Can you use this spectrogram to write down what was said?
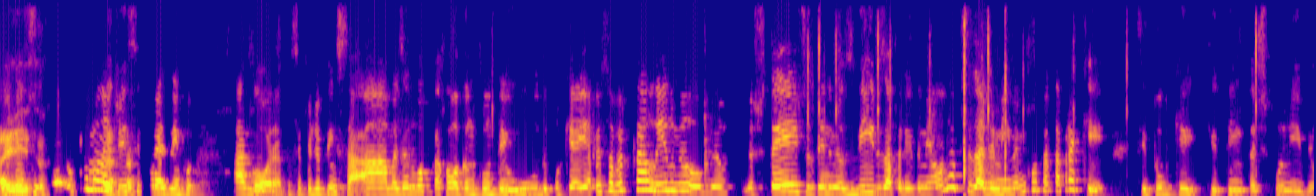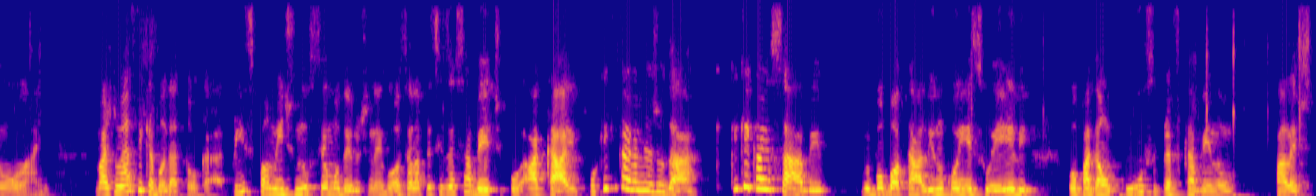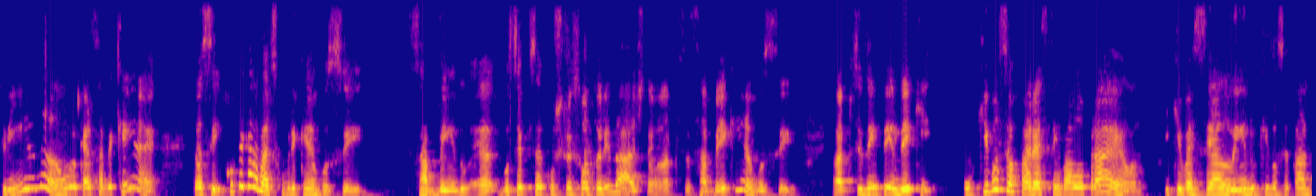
É isso. Assim, o que a Mala disse, por exemplo, Agora, você podia pensar, ah, mas eu não vou ficar colocando conteúdo, porque aí a pessoa vai ficar lendo meu, meu, meus textos, vendo meus vídeos, aprendendo minha aula, não vai precisar de mim, vai me contratar para quê? Se tudo que, que tem está disponível online. Mas não é assim que a banda toca. Principalmente no seu modelo de negócio, ela precisa saber, tipo, ah, Caio, por que, que Caio vai me ajudar? O que, que Caio sabe? Eu vou botar ali, não conheço ele, vou pagar um curso para ficar vendo palestrinha? Não, eu quero saber quem é. Então, assim, como é que ela vai descobrir quem é você? Sabendo, é, você precisa construir sua autoridade, então ela precisa saber quem é você. Ela precisa entender que o que você oferece tem valor para ela e que vai ser além do que você está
